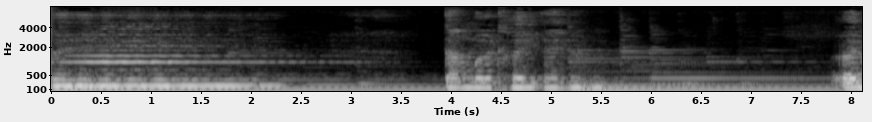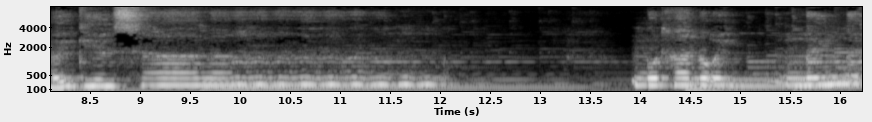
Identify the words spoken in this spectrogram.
về. Ta mơ thấy em ở nơi kia xa lắm. Một hà nội ngây ngất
